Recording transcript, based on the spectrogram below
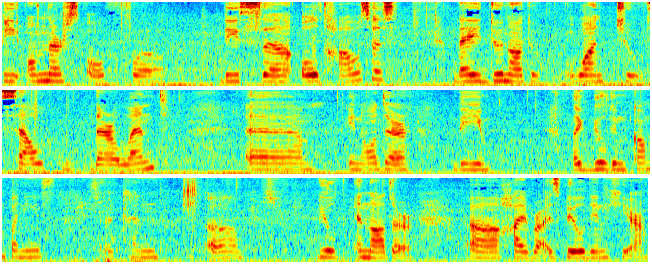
The owners of uh, these uh, old houses they do not want to sell their land um, in order the like building companies can uh, build another uh, high-rise building here.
